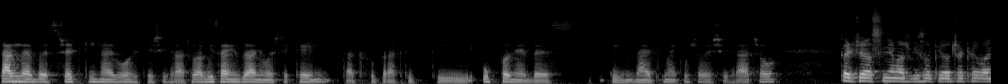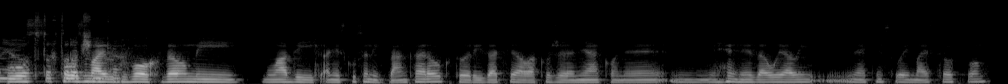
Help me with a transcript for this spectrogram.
takmer bez všetkých najdôležitejších hráčov. Ak by sa im zranil ešte Kane, tak sú prakticky úplne bez tých naj, najkľúčovejších hráčov. Takže asi nemáš vysoké očakávania plus, od tohto plus ročníka. majú dvoch veľmi mladých a neskúsených brankárov, ktorí zatiaľ akože nejako ne, ne, nezaujali nejakým svojim majstrovstvom.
